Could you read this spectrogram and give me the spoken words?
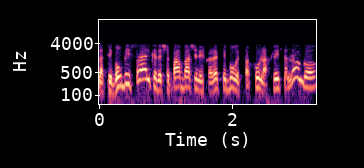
לציבור בישראל, כדי שפעם הבאה שנבחרי ציבור יצטרכו להחליט על לוגו,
